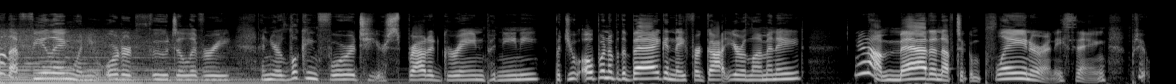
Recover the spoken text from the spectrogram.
Know that feeling when you ordered food delivery and you're looking forward to your sprouted grain panini, but you open up the bag and they forgot your lemonade? You're not mad enough to complain or anything, but it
